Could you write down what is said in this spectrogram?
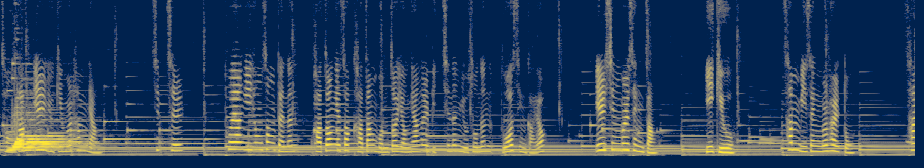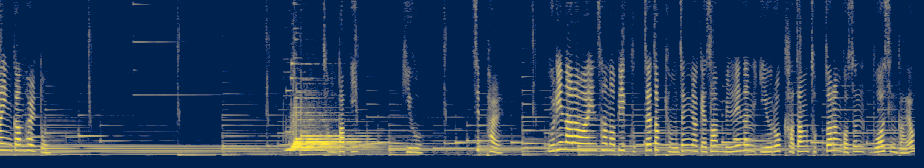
정답 1. 유기물 함량 17. 토양이 형성되는 과정에서 가장 먼저 영향을 미치는 요소는 무엇인가요? 1. 식물 생장 2. 기후 3. 미생물 활동 4. 인간 활동 정답 2. 기후 18. 우리나라 와인 산업이 국제적 경쟁력에서 밀리는 이유로 가장 적절한 것은 무엇인가요?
